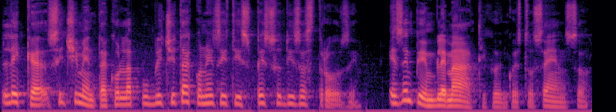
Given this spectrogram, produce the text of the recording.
Lecca si cimenta con la pubblicità con esiti spesso disastrosi. Esempio emblematico in questo senso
